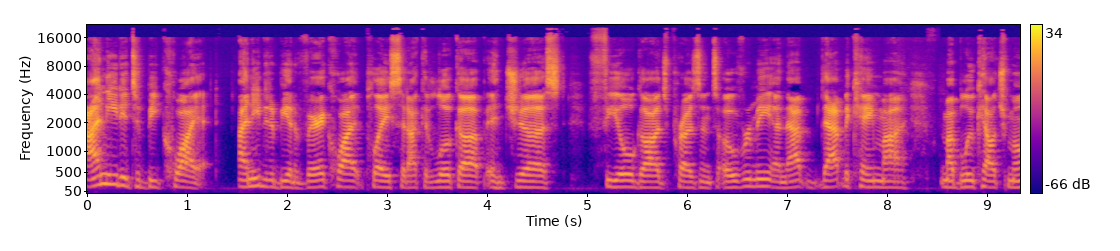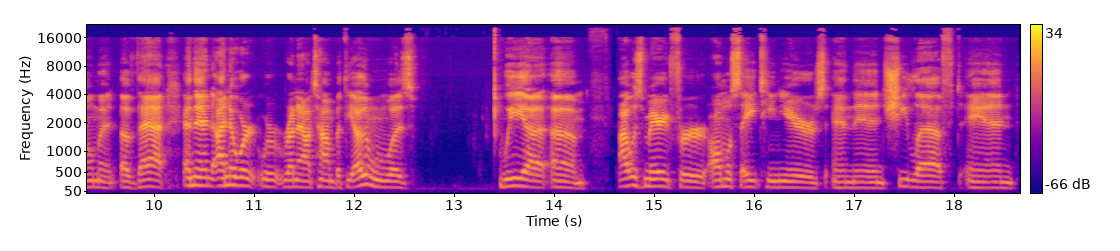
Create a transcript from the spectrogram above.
I needed to be quiet. I needed to be in a very quiet place that I could look up and just feel God's presence over me, and that that became my my blue couch moment of that. And then I know we're we're running out of time, but the other one was we uh um I was married for almost 18 years and then she left and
